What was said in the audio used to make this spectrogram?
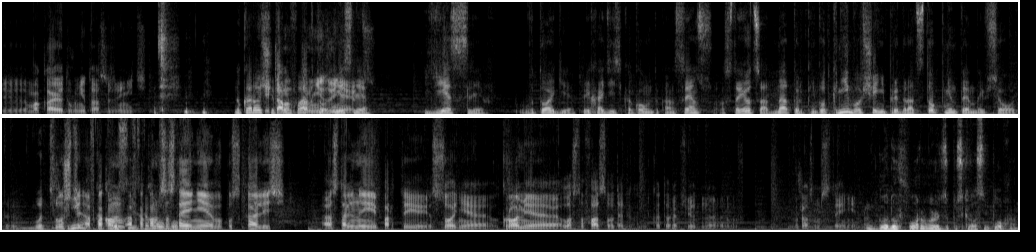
э, макают в унитаз, извините. Ну, короче, И там, по факту, там не извиняются. если в итоге приходить к какому-то консенсусу, остается одна только... Вот к ним вообще не придраться, только к Nintendo, и все. Вот, э, вот Слушайте, а в каком, а в каком какого боку. состоянии выпускались остальные порты Sony, кроме Last of Us, вот это, который абсолютно ужасном состоянии? God of War вроде запускался неплохо,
